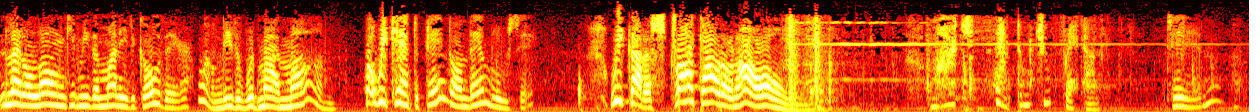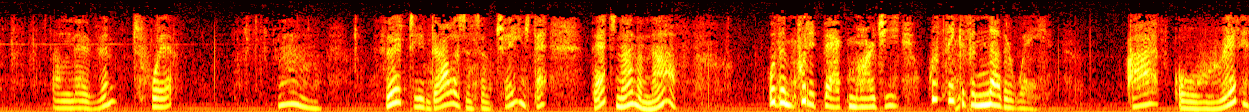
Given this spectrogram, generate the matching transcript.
Let alone give me the money to go there. Well, neither would my mom. But we can't depend on them, Lucy. We gotta strike out on our own. Margie, now don't you fret, honey. Ten, eleven, twelve. Hmm. Thirteen dollars and some change. That that's not enough. Well, then put it back, Margie. We'll think of another way. I've already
